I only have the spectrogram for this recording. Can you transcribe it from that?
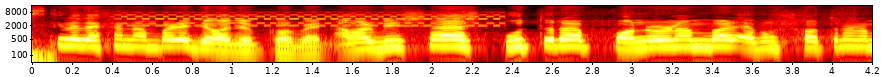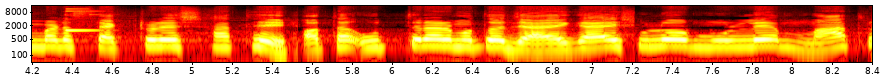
স্ক্রিনে দেখা নাম্বারে যোগাযোগ করবেন। আমার বিশ্বাস, উত্তরা পনেরো নাম্বার এবং সতেরো নাম্বারের সেক্টরের সাথে, অর্থাৎ উত্তরার মতো জায়গায় সুলভ মূল্যে মাত্র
